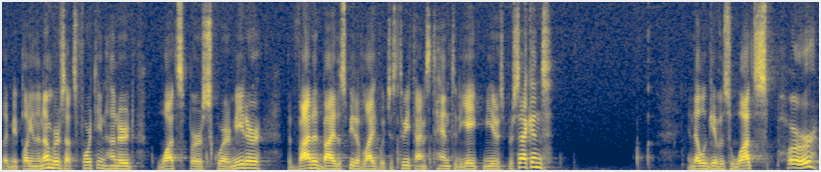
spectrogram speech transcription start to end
let me plug in the numbers. That's 1400 watts per square meter divided by the speed of light, which is 3 times 10 to the 8 meters per second. And that will give us watts per,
